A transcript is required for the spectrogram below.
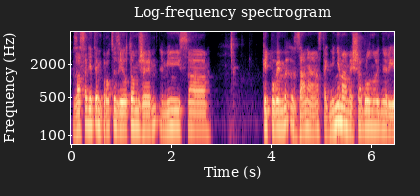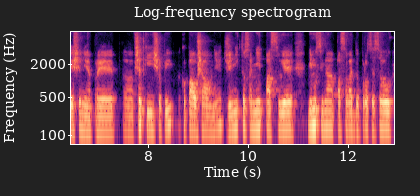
V zásade ten proces je o tom, že my sa keď poviem za nás, tak my nemáme šablónoidné riešenia pre všetky e-shopy, ako paušálne, že nikto sa nepasuje, nemusí napasovať do procesov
